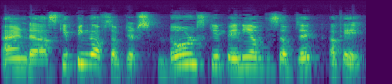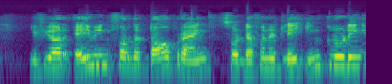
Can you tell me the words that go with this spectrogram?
and uh, skipping of subjects. Don't skip any of the subject. Okay, if you are aiming for the top rank so definitely including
